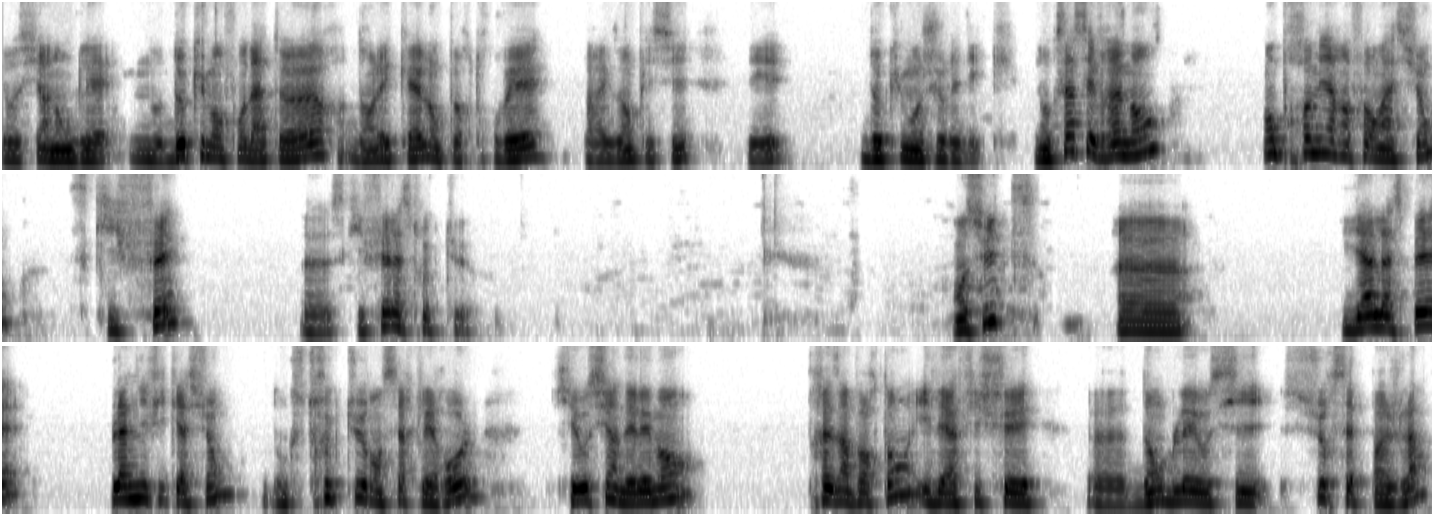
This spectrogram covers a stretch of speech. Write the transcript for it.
A aussi un onglet « Nos documents fondateurs » dans lesquels on peut retrouver, par exemple ici, les documents juridiques. Donc ça, c'est vraiment, en première information, ce qui fait, euh, ce qui fait la structure. Ensuite, euh, il y a l'aspect planification, donc structure en cercle et rôle, qui est aussi un élément très important. Il est affiché euh, d'emblée aussi sur cette page-là.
